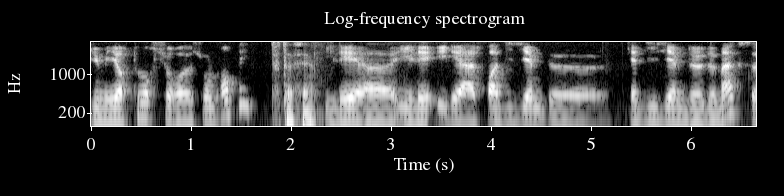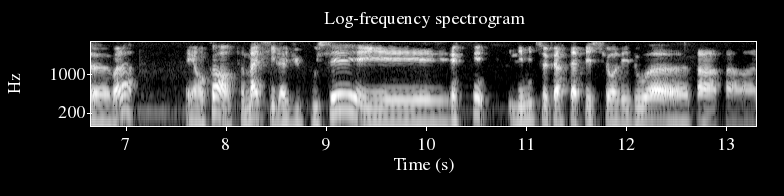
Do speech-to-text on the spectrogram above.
du meilleur tour sur euh, sur le Grand Prix. Tout à fait. Il est euh, il est il est à 3 dixièmes de 4 dixièmes de, de Max, euh, voilà. Et encore, Max, il a dû pousser et il limite se faire taper sur les doigts euh, par euh,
